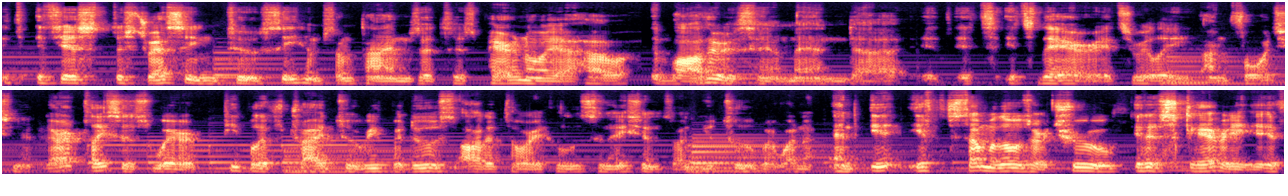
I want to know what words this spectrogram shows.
It, it's just distressing to see him sometimes. It's his paranoia, how it bothers him, and uh, it, it's it's there. It's really unfortunate. There are places where people have tried to reproduce auditory hallucinations on YouTube or whatnot, and it, if some of those are true, it is scary. If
